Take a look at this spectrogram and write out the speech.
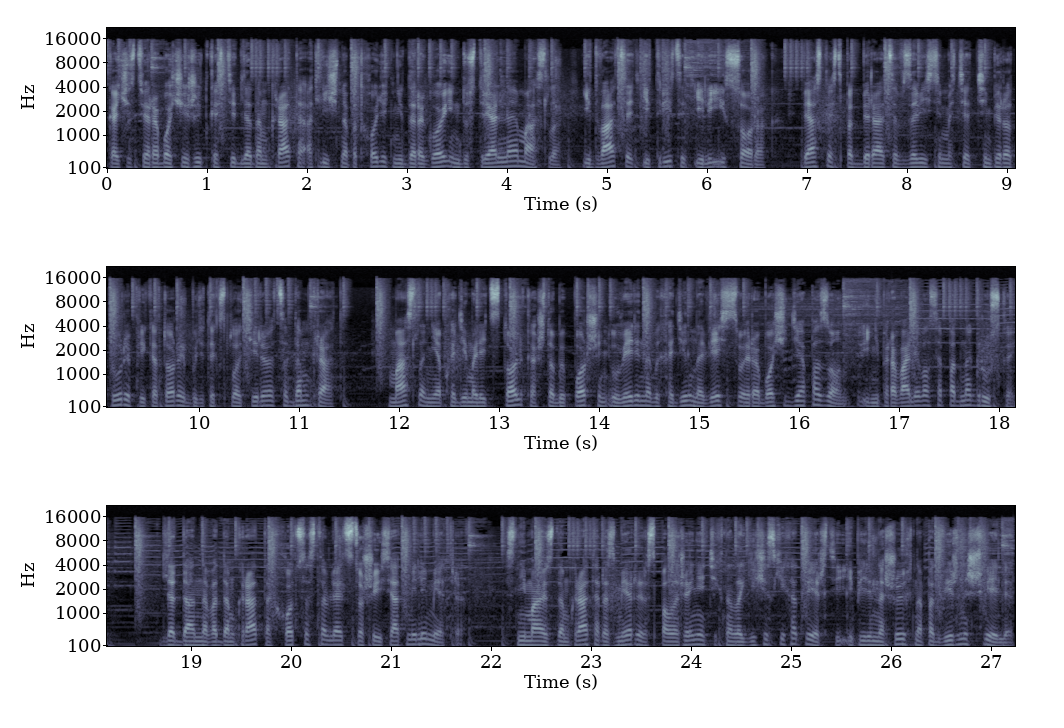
В качестве рабочей жидкости для домкрата отлично подходит недорогое индустриальное масло И20, И30 или И40. Вязкость подбирается в зависимости от температуры, при которой будет эксплуатироваться домкрат. Масло необходимо лить столько, чтобы поршень уверенно выходил на весь свой рабочий диапазон и не проваливался под нагрузкой. Для данного домкрата ход составляет 160 мм. Снимаю с домкрата размеры расположения технологических отверстий и переношу их на подвижный швеллер.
